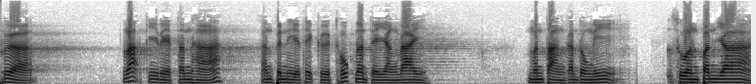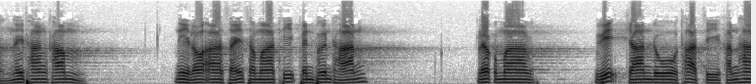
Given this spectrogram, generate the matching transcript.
เพื่อละกิเลสตัณหา อันเป็นเหตุให้เกิดทุกข์นั่นแต่อย่างใด มันต่างกันตรงนี้ ส่วนปัญญาในทางธรรม นี่เราอาศัยสมาธิเป็นพื้นฐาน แล้วก็มาวิจารดูธาตุสี่ขันห้า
